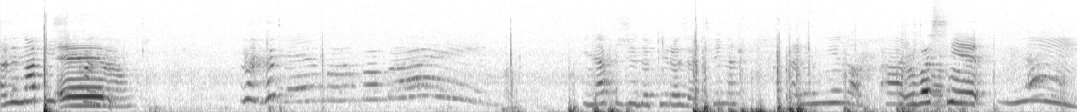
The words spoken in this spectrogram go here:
Ale napisz E, kanał. I napisz, że dopiero zaczynasz. Ale mnie no, patrz. No właśnie, Mm.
